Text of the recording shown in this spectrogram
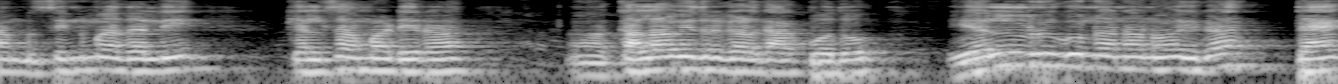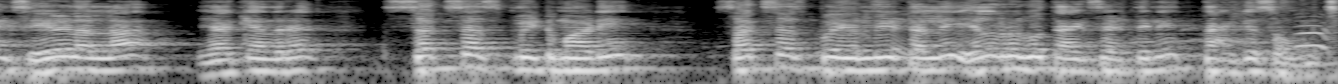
ನಮ್ಮ ಸಿನಿಮಾದಲ್ಲಿ ಕೆಲಸ ಮಾಡಿರೋ ಕಲಾವಿದರುಗಳಿಗಾಗ್ಬೋದು, ಎಲ್ರಿಗೂ ನಾನು ಈಗ ಥ್ಯಾಂಕ್ಸ್ ಹೇಳಲ್ಲ. ಯಾಕೆಂದರೆ ಸಕ್ಸಸ್ ಮೀಟ್ ಮಾಡಿ ಸಕ್ಸಸ್ ಮೀಟಲ್ಲಿ ಎಲ್ರಿಗೂ ಥ್ಯಾಂಕ್ಸ್ ಹೇಳ್ತೀನಿ. ಥ್ಯಾಂಕ್ ಯು ಸೋ ಮಚ್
